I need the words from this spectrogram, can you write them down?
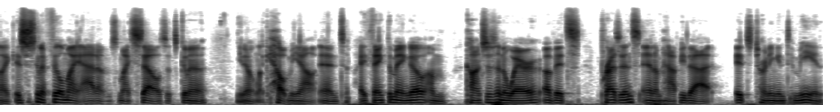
like it's just going to fill my atoms, my cells. It's going to, you know, like help me out. And I thank the mango. I'm conscious and aware of its presence, and I'm happy that it's turning into me. And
